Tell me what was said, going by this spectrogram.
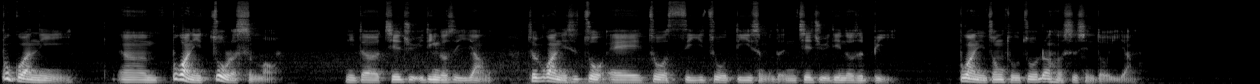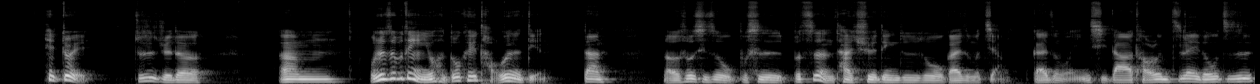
不管你。嗯，不管你做了什么，你的结局一定都是一样的。就不管你是做 A、做 C、做 D 什么的，你结局一定都是 B。不管你中途做任何事情都一样。嘿，对，就是觉得，嗯，我觉得这部电影有很多可以讨论的点，但老实说，其实我不是不是很太确定，就是说我该怎么讲，该怎么引起大家讨论之类的。我只是，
